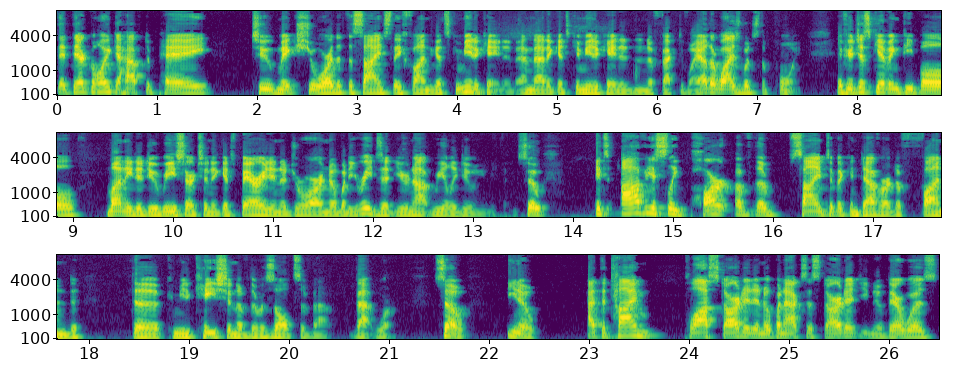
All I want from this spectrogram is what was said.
that they're going to have to pay to make sure that the science they fund gets communicated and that it gets communicated in an effective way. Otherwise, what's the point? If you're just giving people money to do research and it gets buried in a drawer and nobody reads it, you're not really doing anything. So it's obviously part of the scientific endeavor to fund the communication of the results of that that work. So, you know, at the time PLOS started and open access started, you know, there was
